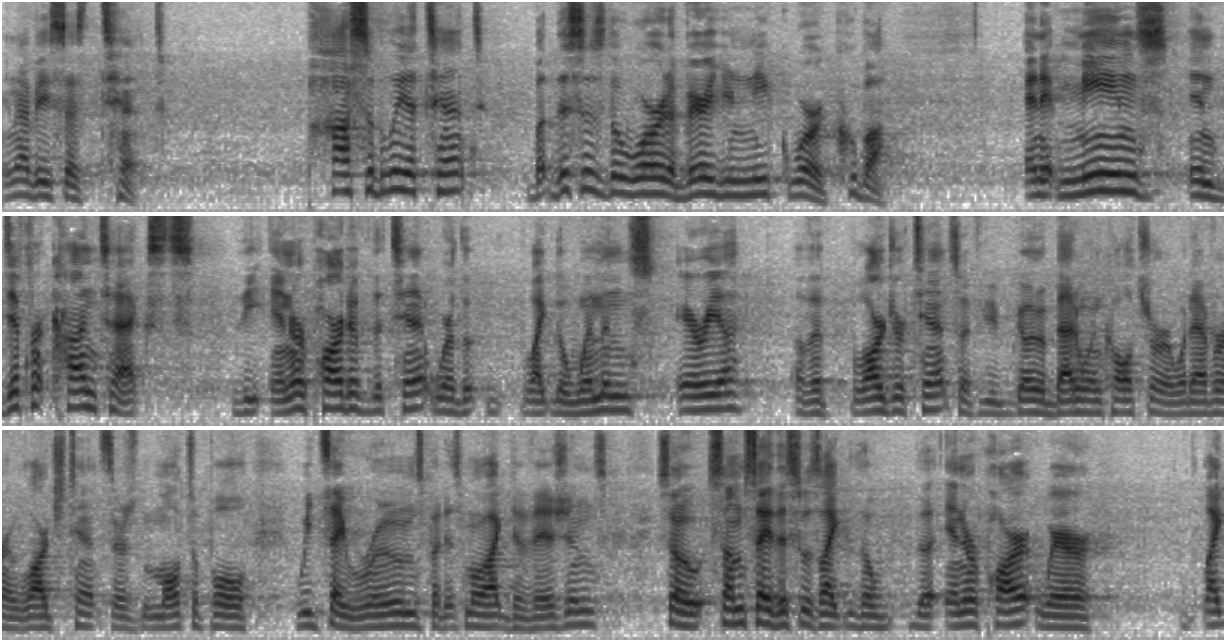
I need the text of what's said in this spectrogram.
NIV says tent. Possibly a tent, but this is the word, a very unique word, kuba and it means in different contexts the inner part of the tent where the like the women's area of a larger tent. So if you go to bedouin culture or whatever in large tents there's multiple we'd say rooms but it's more like divisions. So some say this was like the, the inner part where like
